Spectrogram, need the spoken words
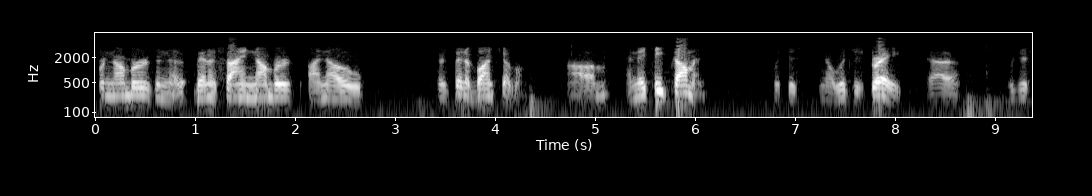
for numbers and have been assigned numbers. I know there's been a bunch of them, um, and they keep coming, which is you know which is great. Uh, we just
